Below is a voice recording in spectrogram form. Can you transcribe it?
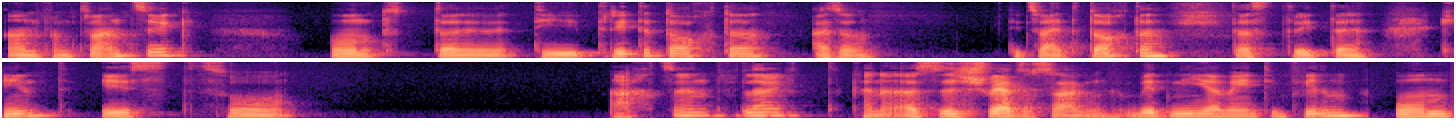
Anfang 20. Und die, dritte Tochter, also die zweite Tochter, das dritte Kind, ist so 18 vielleicht. Keine, also es ist schwer zu sagen, wird nie erwähnt im Film. Und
